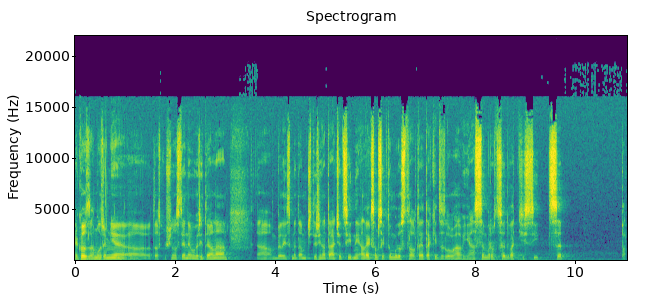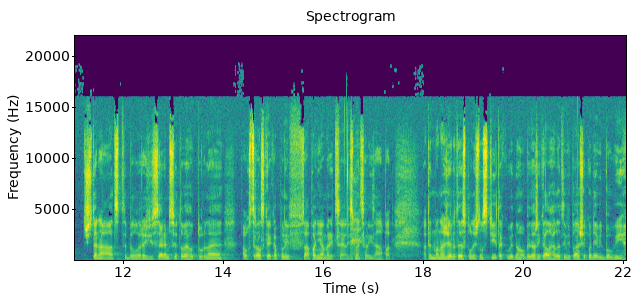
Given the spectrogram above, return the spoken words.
Jako samozřejmě ta zkušenost je neuvěřitelná. Byli jsme tam čtyři natáčecí dny, ale jak jsem se k tomu dostal, to je taky zlouhavý. Já jsem v roce 2014 byl režisérem světového turné australské kapely v západní Americe, jeli jsme celý západ. A ten manažer té společnosti tak u jednoho oběda říkal, hele, ty vypadáš jako David Bowie,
